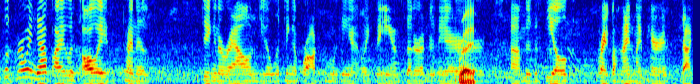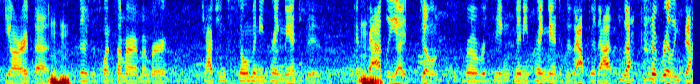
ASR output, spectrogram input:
so. Growing up, I was always kind of digging around, you know, lifting up rocks and looking at like the ants that are under there. Right. Um, there's a field right behind my parents' backyard that Mhm. there's this one summer I remember catching so many praying mantises, and Mhm. sadly, I don't remember seeing many praying mantises after that. So that's kind of really sad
